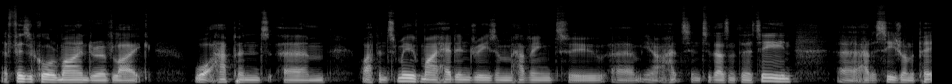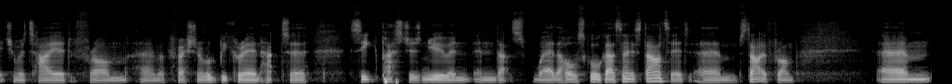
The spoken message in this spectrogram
a physical reminder of like what happened. Um, what happened to me with my head injuries and having to, um, you know, I had in 2013. Uh, had a seizure on the pitch and retired from um, a professional rugby career and had to seek pastures new, and, and that's where the whole Scorecast started um, started from um,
